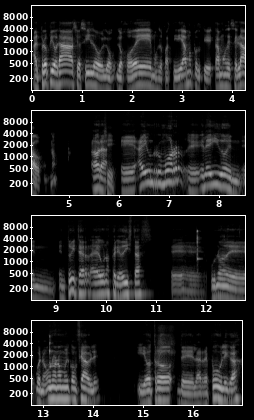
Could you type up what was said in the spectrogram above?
al propio Horacio así lo, lo, lo jodemos, lo fastidiamos porque estamos de ese lado, pues, ¿no? Ahora, Sí. eh, hay un rumor, eh, he leído en, en- en Twitter, hay algunos periodistas, eh, uno de, bueno, uno no muy confiable y otro de la República,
